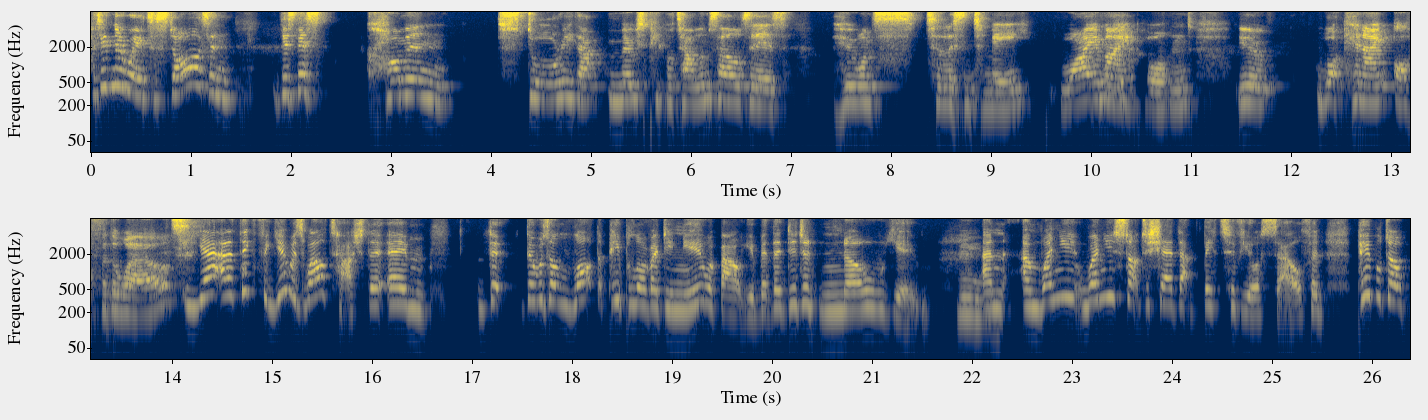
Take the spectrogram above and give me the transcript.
I didn't know where to start, and there's this common story that most people tell themselves is, "Who wants to listen to me? Why am I important? You know." What can I offer the world? Yeah, and I think for you as well, Tash, that um that there was a lot that people already knew about you, but they didn't know you. Mm. And and when you when you start to share that bit of yourself, and people don't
